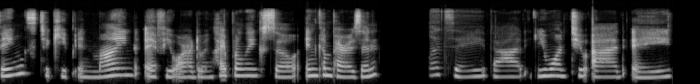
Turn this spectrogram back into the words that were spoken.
things to keep in mind if you are doing hyperlinks. So, in comparison, let's say that you want to add a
